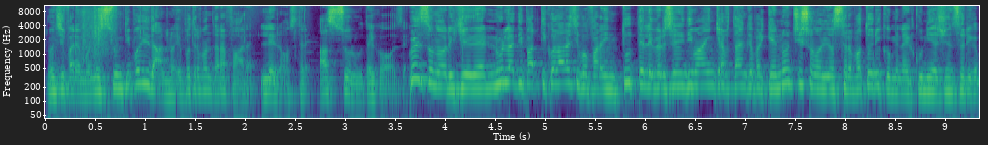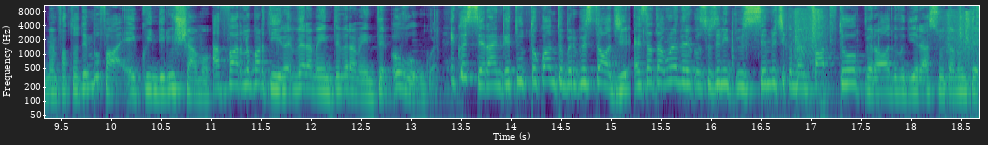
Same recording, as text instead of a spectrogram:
non ci faremo nessun tipo di danno e potremo andare a fare le nostre assolute cose. Questo non richiede nulla di particolare, si può fare in tutte le versioni di Minecraft anche perché non ci sono gli osservatori come in alcuni ascensori che abbiamo fatto tempo fa e quindi riusciamo a farlo partire veramente veramente ovunque. E questo era anche tutto quanto per quest'oggi. È stata una delle costruzioni più semplici che abbiamo fatto, però devo dire assolutamente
